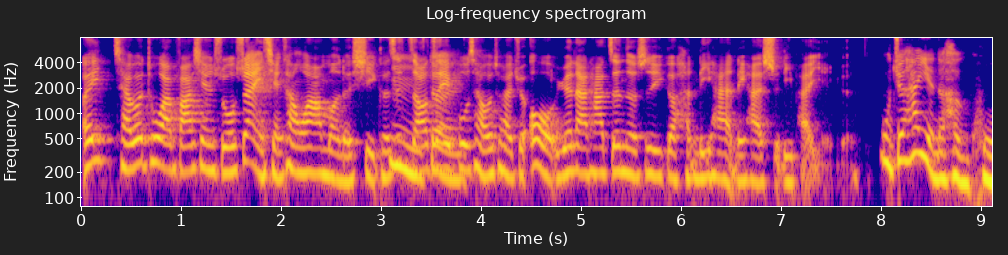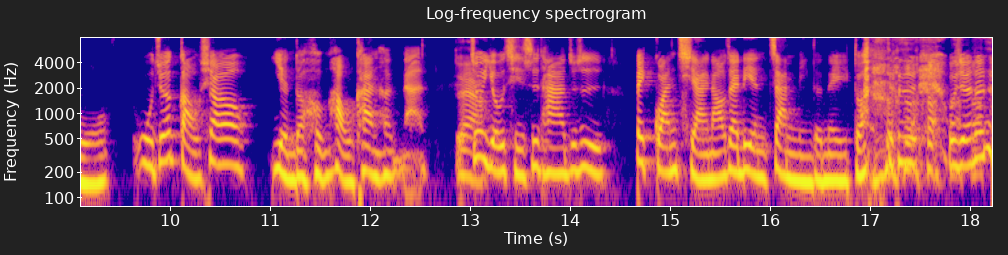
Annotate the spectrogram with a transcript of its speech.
哎，才会突然发现说，虽然以前看过他们的戏，可是直到这一部才会突然觉得，哦，原来他真的是一个很厉害、很厉害的实力派演员。我觉得他演的很活。我觉得搞笑要演的很好看很难，对，就尤其是他就是被关起来，然后再练站名的那一段，就是我觉得那是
